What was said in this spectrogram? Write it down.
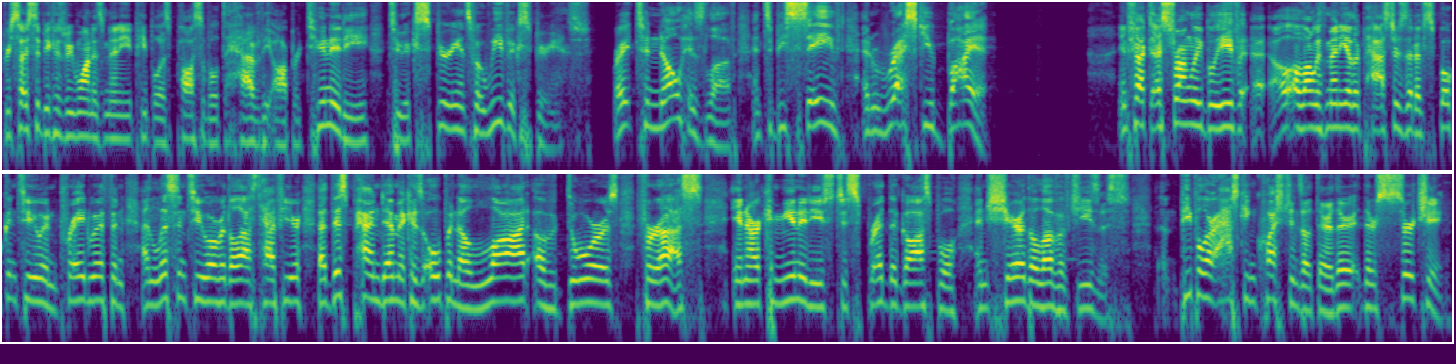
Precisely because we want as many people as possible to have the opportunity to experience what we've experienced, right? To know His love and to be saved and rescued by it. In fact, I strongly believe, uh, along with many other pastors that I've spoken to and prayed with and, and listened to over the last half year, that this pandemic has opened a lot of doors for us in our communities to spread the gospel and share the love of Jesus. People are asking questions out there, they're, they're searching.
